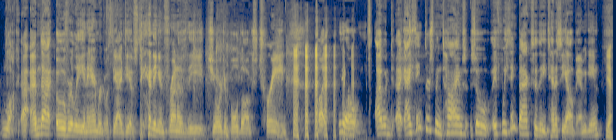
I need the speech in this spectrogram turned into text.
look, I, am not overly enamored with the idea of standing in front of the Georgia Bulldogs train, but you know, I would. I, I, think there's been times. So if we think back to the Tennessee Alabama game, yeah,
